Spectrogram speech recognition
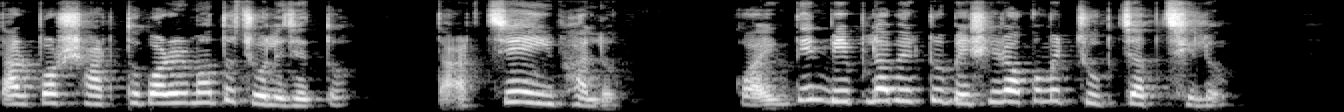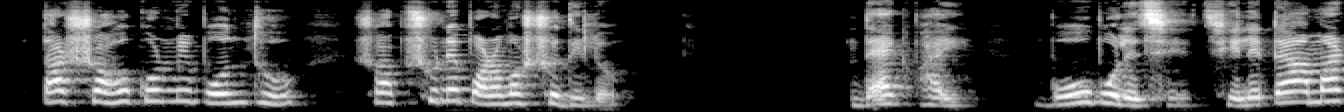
তারপর স্বার্থপরের মতো চলে যেত। তার চেয়ে এই ভালো। কয়েকদিন বিপ্লব একটু বেশি রকমের চুপচাপ ছিল। তার সহকর্মী বন্ধু সব শুনে পরামর্শ দিল, দেখ ভাই, বউ বলেছে, ছেলেটা আমার,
